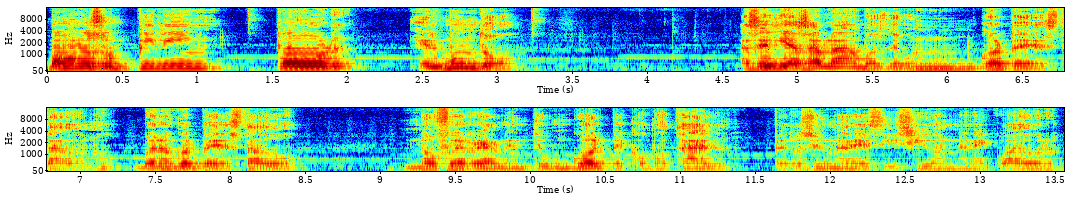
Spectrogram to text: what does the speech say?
Vámonos un pilín por el mundo. Hace días hablábamos de un golpe de Estado, ¿no? Bueno, el golpe de Estado no fue realmente un golpe como tal, pero sí una decisión en Ecuador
